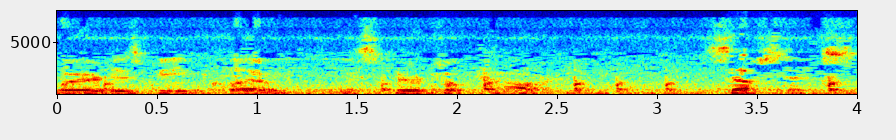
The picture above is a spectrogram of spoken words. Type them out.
where it is being clothed with spiritual power, substance,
